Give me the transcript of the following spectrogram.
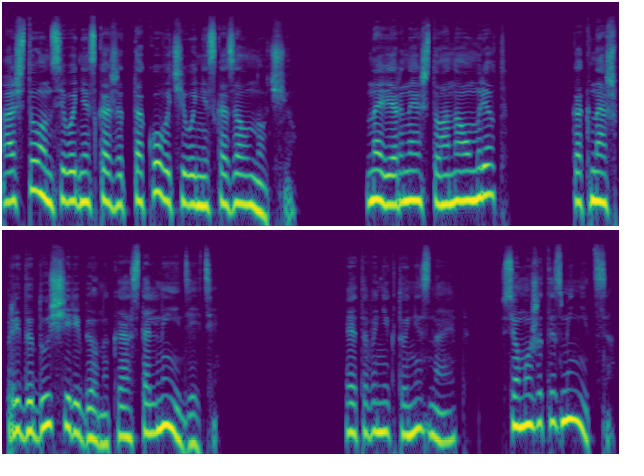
А что он сегодня скажет такого, чего не сказал ночью? Наверное, что она умрет, как наш предыдущий ребенок и остальные дети. Этого никто не знает. Все может измениться.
